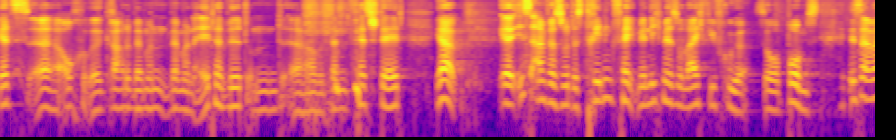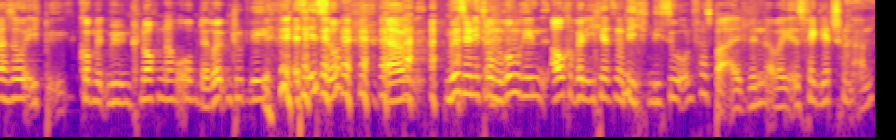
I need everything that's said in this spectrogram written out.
jetzt äh, auch äh, gerade wenn man wenn man älter wird und äh, dann feststellt, ja, er ist einfach so, das Training fällt mir nicht mehr so leicht wie früher. So, bums. Ist einfach so, ich komme mit müden Knochen nach oben, der Rücken tut weh. Es ist so. ähm, müssen wir nicht drum rumreden, auch wenn ich jetzt noch nicht, nicht so unfassbar alt bin, aber es fängt jetzt schon an.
